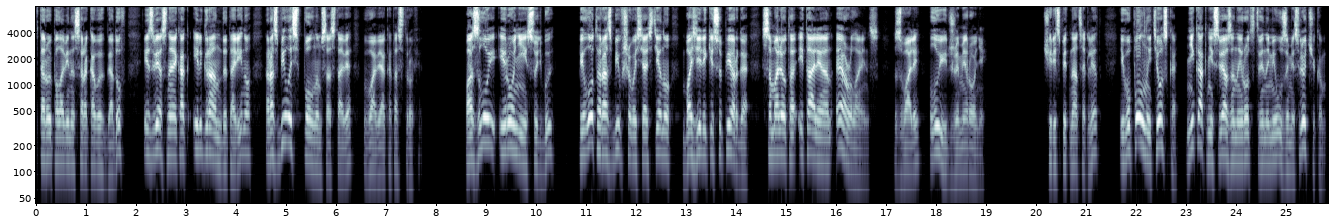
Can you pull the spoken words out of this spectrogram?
второй половины сороковых годов, известная как Иль Гранде Торино, разбилась в полном составе в авиакатастрофе. По злой иронии судьбы, пилота, разбившегося о стену базилики Суперга самолета Italian Airlines, звали Луиджи Мерони. Через 15 лет его полный тезка, никак не связанный родственными узами с летчиком,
